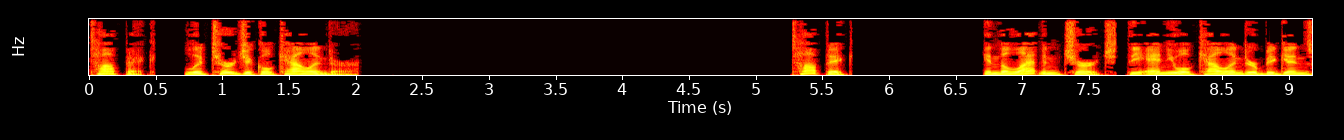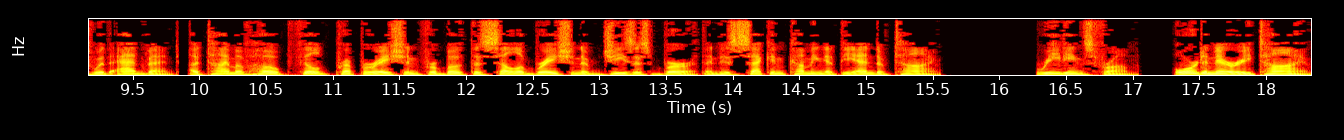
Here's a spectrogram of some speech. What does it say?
Topic: Liturgical calendar. Topic: In the Latin Church, the annual calendar begins with Advent, a time of hope-filled preparation for both the celebration of Jesus' birth and his second coming at the end of time. Readings from ordinary time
